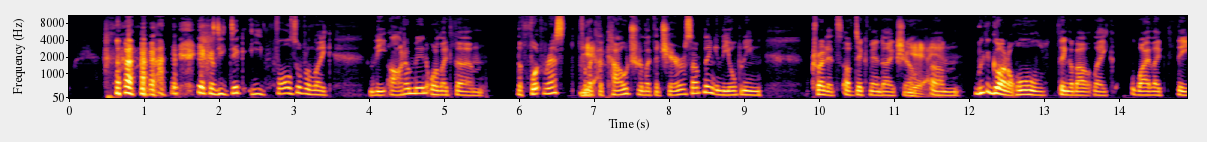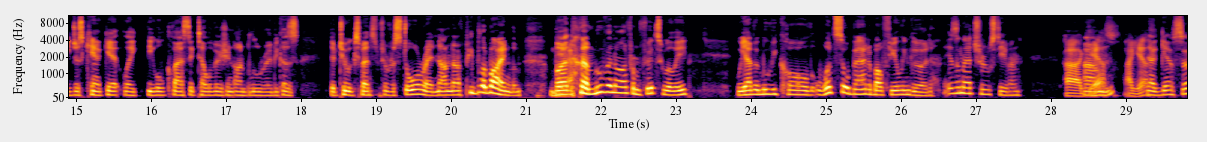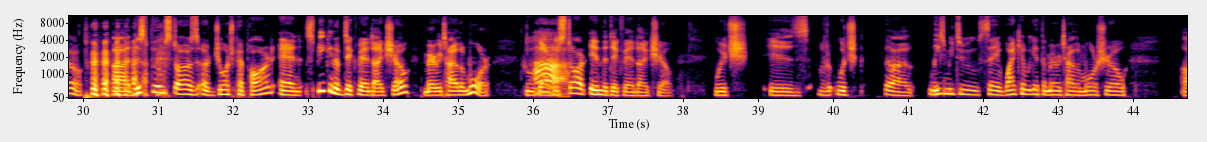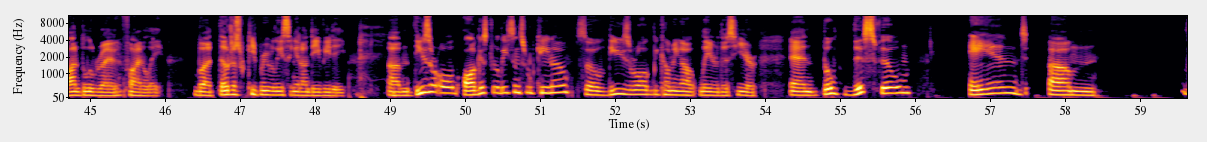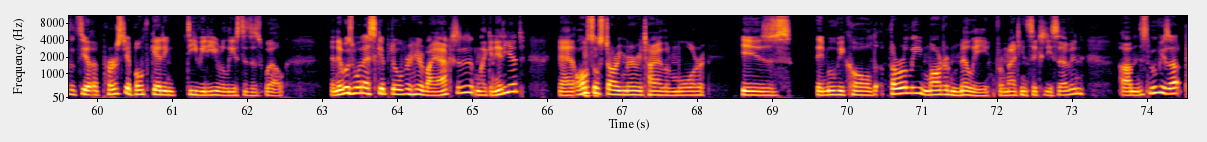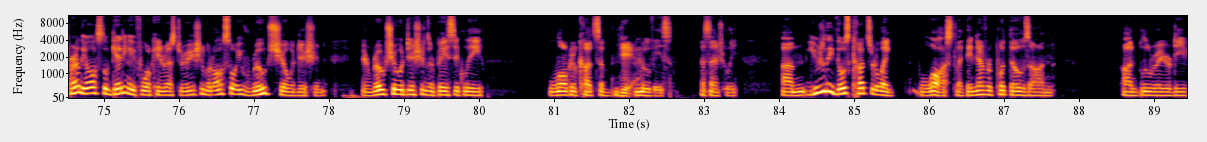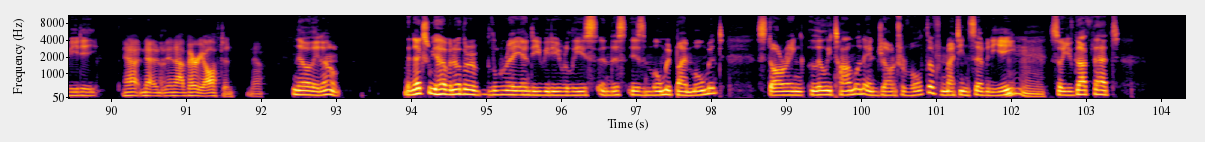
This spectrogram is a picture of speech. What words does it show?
yeah, because he dick he falls over like the ottoman or like the um, the footrest for like the couch or like the chair or something in the opening credits of Dick Van Dyke Show. Yeah, yeah. Um, we could go on a whole thing about like why like they just can't get like the old classic television on Blu-ray because they're too expensive to restore and not enough people are buying them. But moving on from Fitzwilly, we have a movie called "What's So Bad About Feeling Good." Isn't that true, Stephen? Uh, guess. I guess. I guess so. Uh, this film stars uh, George Peppard, and speaking of Dick Van Dyke Show, Mary Tyler Moore, who got Ah. her start in the Dick Van Dyke Show, which is which uh, leads me to say, why can't we get the Mary Tyler Moore Show on Blu-ray finally? But they'll just keep re-releasing it on DVD. Um, these are all August releases from Kino, so these will all be coming out later this year. And both this film and um, let's see, uh, Percy are both getting DVD releases as well. And there was one I skipped over here by accident, like an idiot. And also starring Mary Tyler Moore is a movie called Thoroughly Modern Millie from 1967. Um, this movie is apparently also getting a 4K restoration, but also a roadshow edition. And roadshow editions are basically longer cuts of Yeah. movies, essentially. Um, usually those cuts are like lost, like they never put those on on Blu-ray or DVD. Yeah, no, not very often. No. No, they don't. But next we have another Blu-ray and DVD release, and this is Moment by Moment, starring Lily Tomlin and John Travolta from 1978. Mm, So you've got that,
